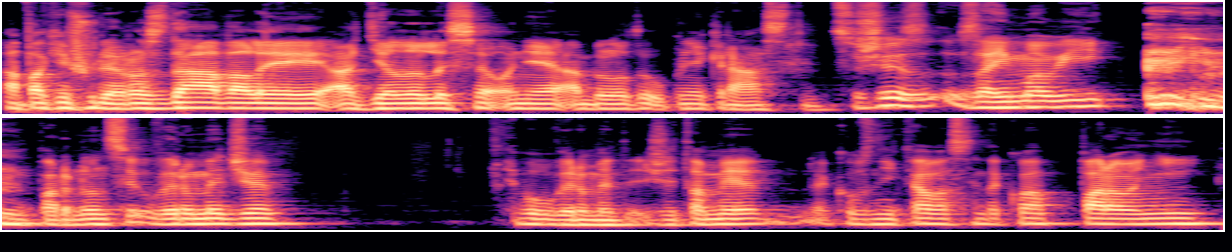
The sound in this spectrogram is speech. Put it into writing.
a pak je všude rozdávali a dělili se o ně a bylo to úplně krásné. Což je zajímavý, pardon, si uvědomit, že nebo uvědomit, že tam je, jako vzniká vlastně taková parodní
